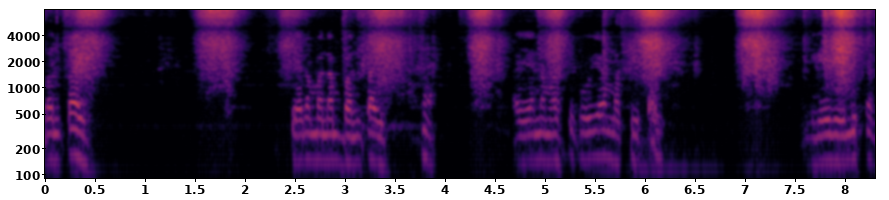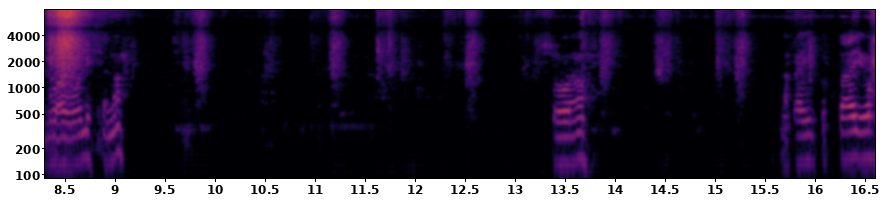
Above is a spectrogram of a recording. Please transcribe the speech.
bantay. Siya naman ang bantay. Ayan naman si kuya matipay naglililis nagwawalis ano So, ano, nakaikot tayo.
